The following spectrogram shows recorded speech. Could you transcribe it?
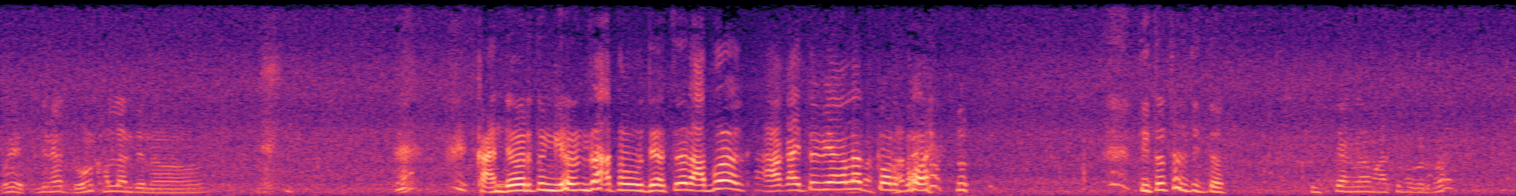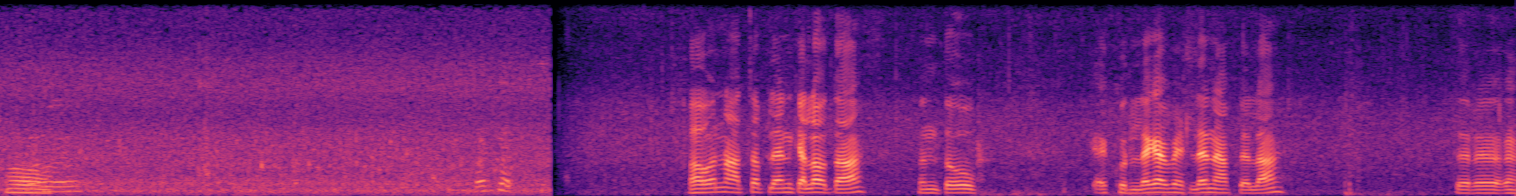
हा? दोन खाल्ला ना त्यानं. खांद्यावरतून घेऊन जातो उद्या. चल हा बघ हा काय तर वेगळाच करतो तिथं चल तिथं. चांगला मासे पकडतो हो. भावानं आजचा प्लॅन केला होता पण तो काय कुर्ल्या काय भेटल्या नाही आपल्याला. तर अं,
